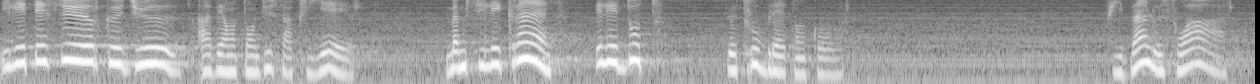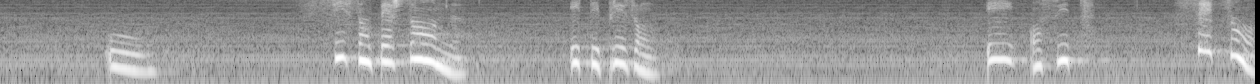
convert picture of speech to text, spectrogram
Il était sûr que Dieu avait entendu sa prière, même si les craintes et les doutes le troublaient encore. Puis vint le soir où 600 personnes étaient présentes. Et ensuite, 700.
